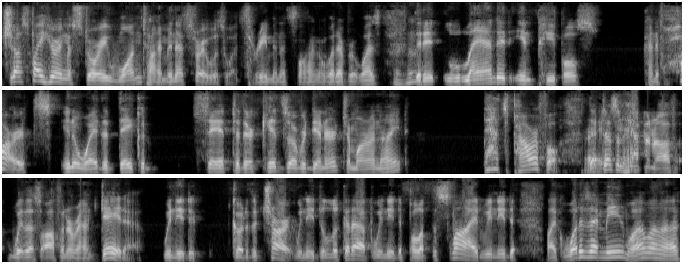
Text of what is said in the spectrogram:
just by hearing a story one time, and that story was what, three minutes long or whatever it was, mm-hmm. that it landed in people's kind of hearts in a way that they could say it to their kids over dinner tomorrow night. That's powerful. Right. That doesn't happen off with us often around data. We need to go to the chart. We need to look it up. We need to pull up the slide. We need to like, what does that mean? Well, uh,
